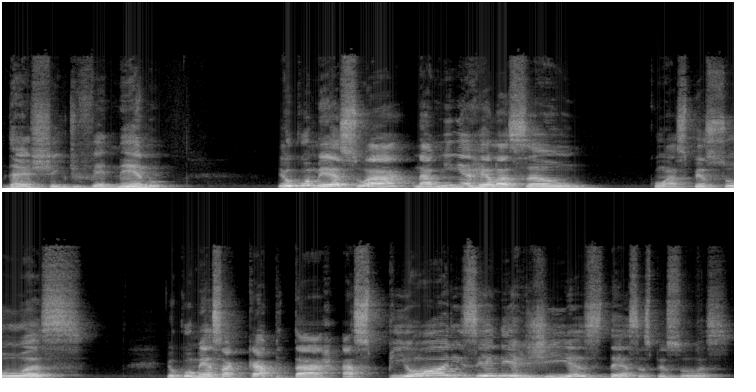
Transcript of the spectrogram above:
né? cheio de veneno. Eu começo a, na minha relação com as pessoas, eu começo a captar as piores energias dessas pessoas.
